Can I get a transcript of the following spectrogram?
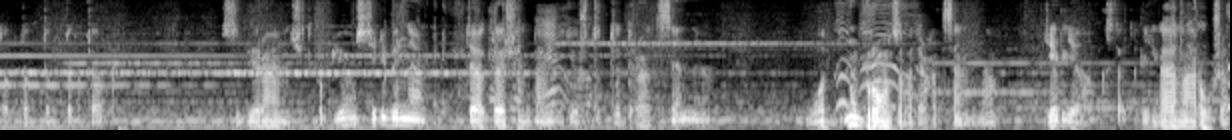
Так, так, так, так, так. Собираем, значит, копье серебряное. Так, дальше он там видел что-то драгоценное. Вот, ну, бронзовое драгоценное, да? Где кстати, легендарное оружие.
